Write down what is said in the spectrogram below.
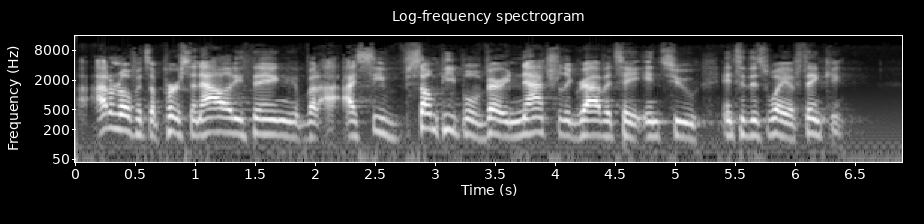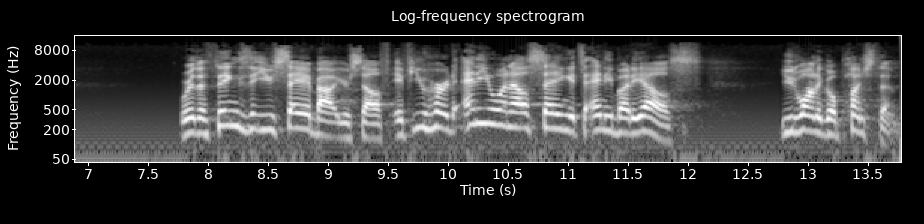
I don't know if it's a personality thing, but I, see some people very naturally gravitate into, into this way of thinking. Where the things that you say about yourself, if you heard anyone else saying it to anybody else, you'd want to go punch them.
